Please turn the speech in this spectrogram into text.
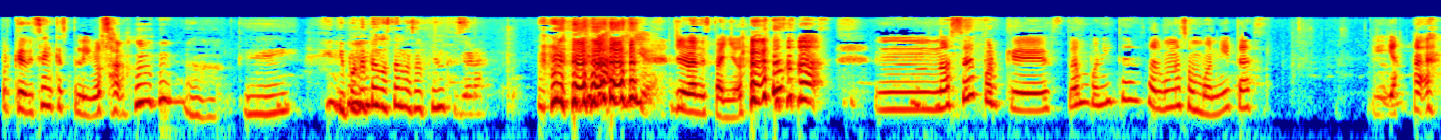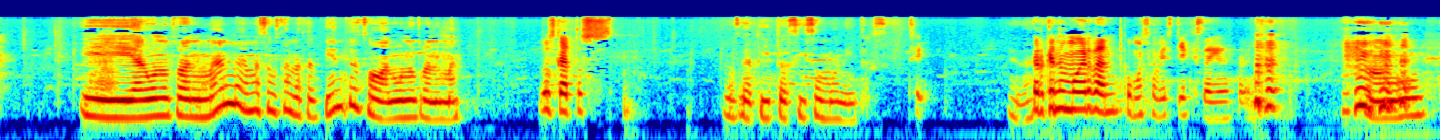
Porque dicen que es peligrosa. Ok. ¿Y por qué te gustan las serpientes? Llora en español. Mm, no sé, porque están bonitas. Algunas son bonitas. Y ya. ¿Y algún otro animal? ¿Además te gustan las serpientes o algún otro animal? Los gatos. Los gatitos sí son bonitos. Sí. ¿Verdad? Pero que no muerdan como esa bestia que está ahí de frente. Ok.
